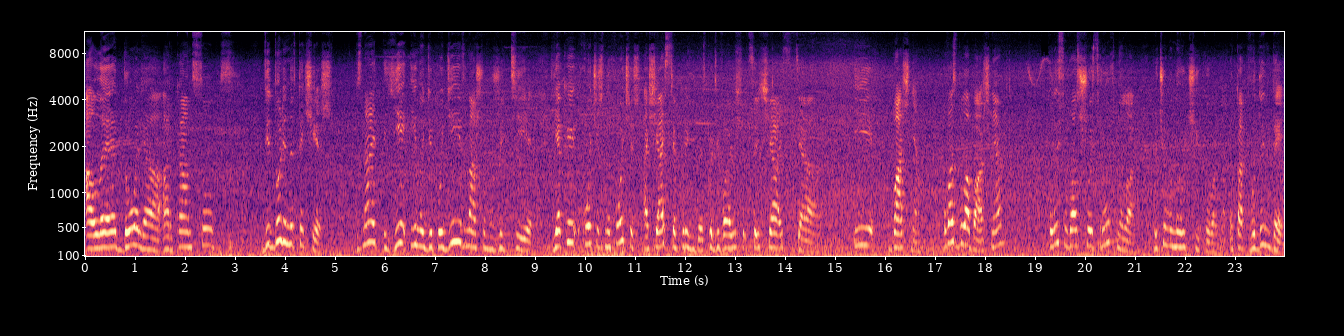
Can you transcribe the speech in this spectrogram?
але доля, аркан суд, від долі не втечеш. Знаєте, є іноді події в нашому житті, які хочеш не хочеш, а щастя прийде. Сподіваюся, що це щастя. І башня. У вас була башня, колись у вас щось рухнуло, причому неочікувано. Отак в один день.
